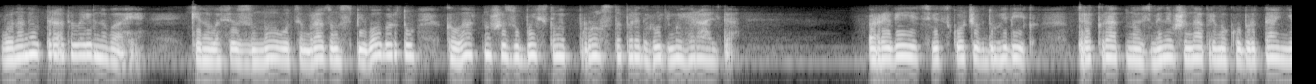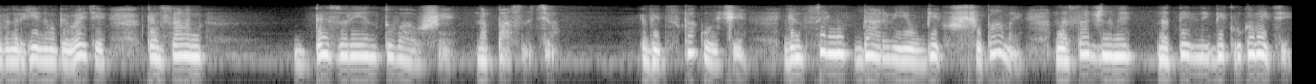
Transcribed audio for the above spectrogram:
Вона не втратила рівноваги, кинулася знову цим разом з півоберту, клацнувши зубиськами просто перед грудьми Геральта. Ревієць відскочив в другий бік, трикратно змінивши напрямок обертання в енергійному піруеті, тим самим дезорієнтувавши напасницю. Відскакуючи, він сильно вдарив її в бік щупами, насадженими на тильний бік рукавиці.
